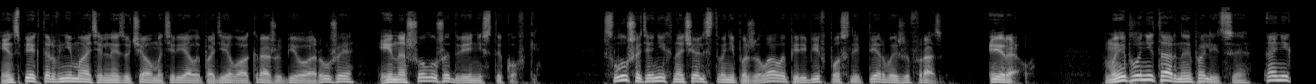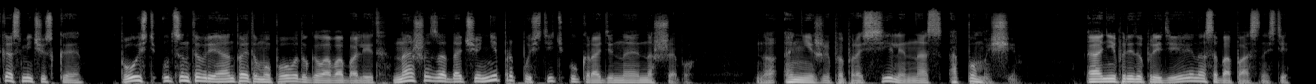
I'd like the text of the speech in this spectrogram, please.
Инспектор внимательно изучал материалы по делу о краже биооружия и нашел уже две нестыковки. Слушать о них начальство не пожелало, перебив после первой же фразы. Ирел. Мы планетарная полиция, а не космическая. Пусть у центавриан по этому поводу голова болит. Наша задача не пропустить украденное на Шебу. Но они же попросили нас о помощи. Они предупредили нас об опасности,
